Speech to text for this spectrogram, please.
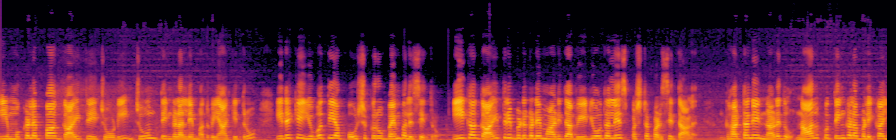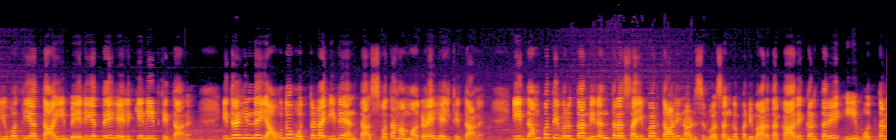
ಈ ಮುಕಳೆಪ್ಪ ಗಾಯತ್ರಿ ಜೋಡಿ ಜೂನ್ ತಿಂಗಳಲ್ಲಿ ಮದುವೆಯಾಗಿದ್ರು. ಇದಕ್ಕೆ ಯುವತಿಯ ಪೋಷಕರು ಬೆಂಬಲಿಸಿದ್ರು. ಈಗ ಗಾಯತ್ರಿ ಬಿಡುಗಡೆ ಮಾಡಿದ ವಿಡಿಯೋದಲ್ಲೇ ಸ್ಪಷ್ಟಪಡಿಸಿದ್ದಾಳೆ. ಘಟನೆ ನಡೆದು ನಾಲ್ಕು ತಿಂಗಳ ಬಳಿಕ ಯುವತಿಯ ತಾಯಿ ಬೇರೆಯದ್ದೇ ಹೇಳಿಕೆ ನೀಡ್ತಿದ್ದಾರೆ. ಇದರ ಹಿಂದೆ ಯಾವುದೋ ಒತ್ತಡ ಇದೆ ಅಂತ ಸ್ವತಃ ಮಗಳೇ ಹೇಳ್ತಿದ್ದಾಳೆ. ಈ ದಂಪತಿ ವಿರುದ್ಧ ನಿರಂತರ ಸೈಬರ್ ದಾಳಿ ನಡೆಸಿರುವ ಸಂಘ ಪರಿವಾರದ ಕಾರ್ಯಕರ್ತರೇ ಈ ಒತ್ತಡ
